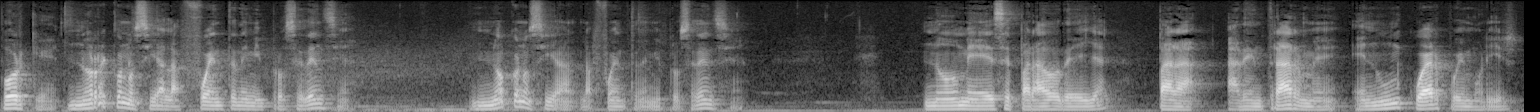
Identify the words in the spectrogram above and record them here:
porque no reconocía la fuente de mi procedencia. No conocía la fuente de mi procedencia no me he separado de ella para adentrarme en un cuerpo y morir.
